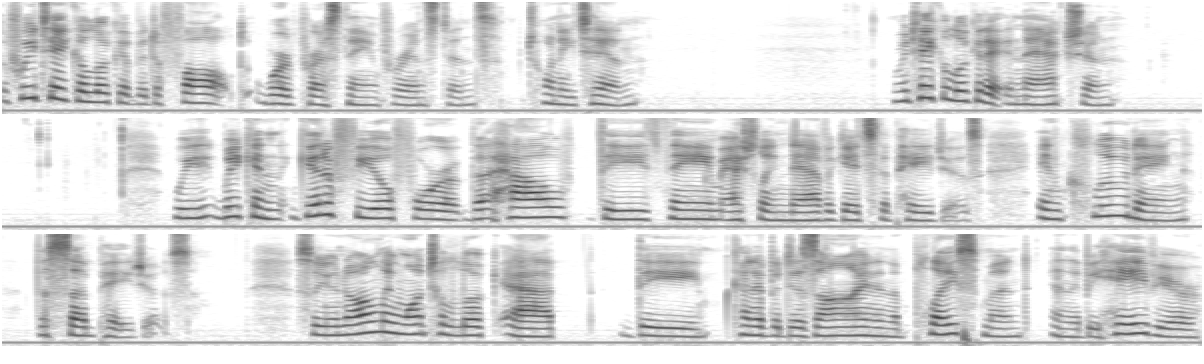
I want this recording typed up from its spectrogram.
If we take a look at the default WordPress theme, for instance, 2010, we take a look at it in action, we, we can get a feel for the, how the theme actually navigates the pages, including the subpages. So you not only want to look at the kind of a design and the placement and the behavior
